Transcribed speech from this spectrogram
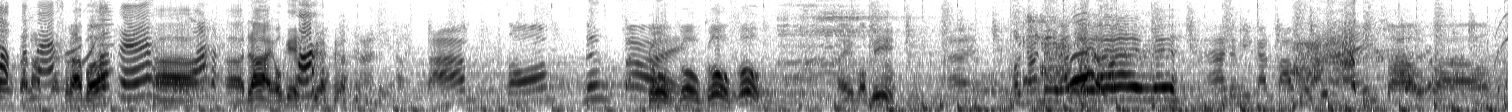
ลับกันไหมสลับเหรอโอเคอ่ามาอ่าได้โอเคมาสามสองหนึ่งไป go go go go ไอ้บอบบี้อ่า ค่อนข้างดื้อแล้วเฮ้ยเฮ้ยเฮ้ยอ่าจะมีการฟาวเกิดขึ้นไหมเปล่าเปล่าว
